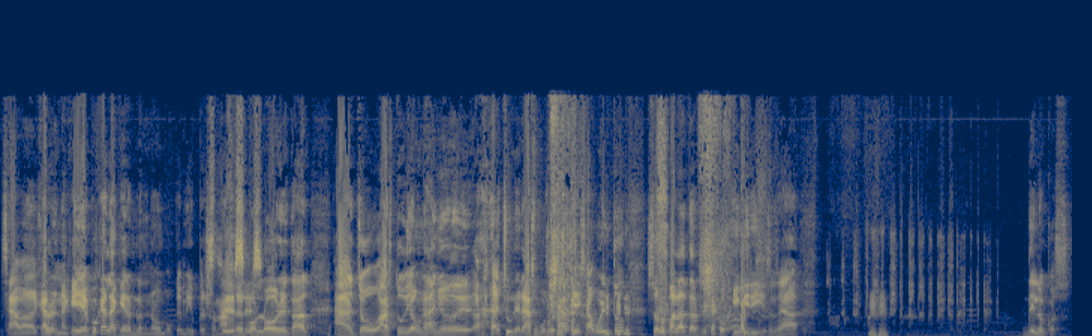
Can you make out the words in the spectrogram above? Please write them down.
O sea, claro, en aquella época en la que era en plan de no, porque mi personaje por lore y tal ha hecho, ha estudiado un año, ha hecho un Erasmus de magia y se ha vuelto solo para lanzar flechas con Hibiris. O sea. De locos.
